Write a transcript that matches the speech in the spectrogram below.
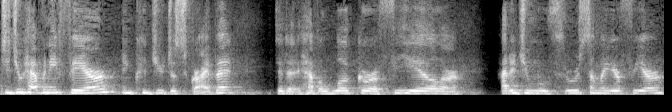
Did you have any fear and could you describe it? Did it have a look or a feel or how did you move through some of your fear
